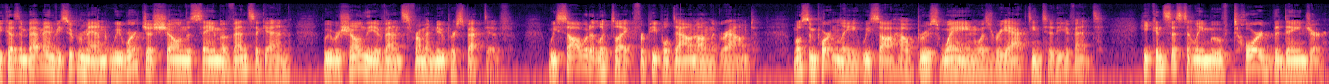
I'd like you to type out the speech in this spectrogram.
because in Batman v Superman, we weren't just shown the same events again, we were shown the events from a new perspective. We saw what it looked like for people down on the ground. Most importantly, we saw how Bruce Wayne was reacting to the event. He consistently moved toward the danger,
